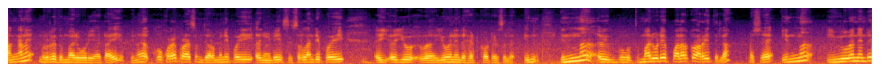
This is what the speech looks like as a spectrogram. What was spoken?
അങ്ങനെ മുരളി തുമ്മാരുകൂടിയായിട്ടായി പിന്നെ കുറേ പ്രാവശ്യം ജർമ്മനി പോയി അതിനുവേണ്ടി സ്വിറ്റ്സർലൻഡിൽ പോയി യു- യു എന്റെ ഹെഡ് ക്വാർട്ടേഴ്സിൽ ഇന്ന് ഇന്ന് തുമ്മാരുകൂടിയെ പലർക്കും അറിയത്തില്ല. പക്ഷേ ഇന്ന് യു എന്നിന്റെ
